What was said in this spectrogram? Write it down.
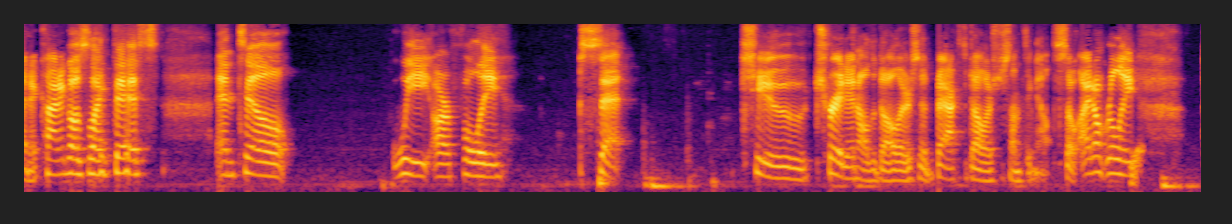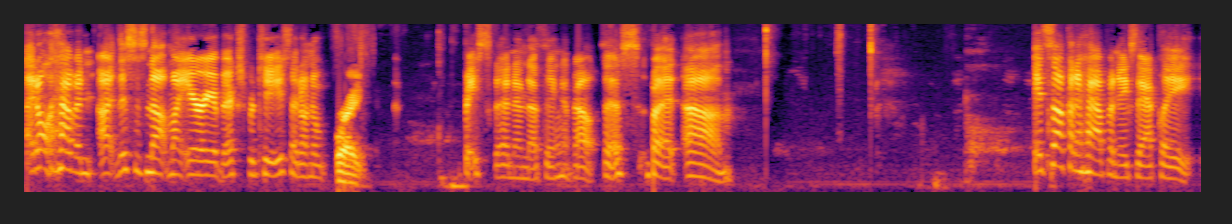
And it kind of goes like this until we are fully set to trade in all the dollars and back the dollars for something else. So I don't really, I don't have an. I, this is not my area of expertise. I don't know. right Basically, I know nothing about this, but um, it's not going to happen exactly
